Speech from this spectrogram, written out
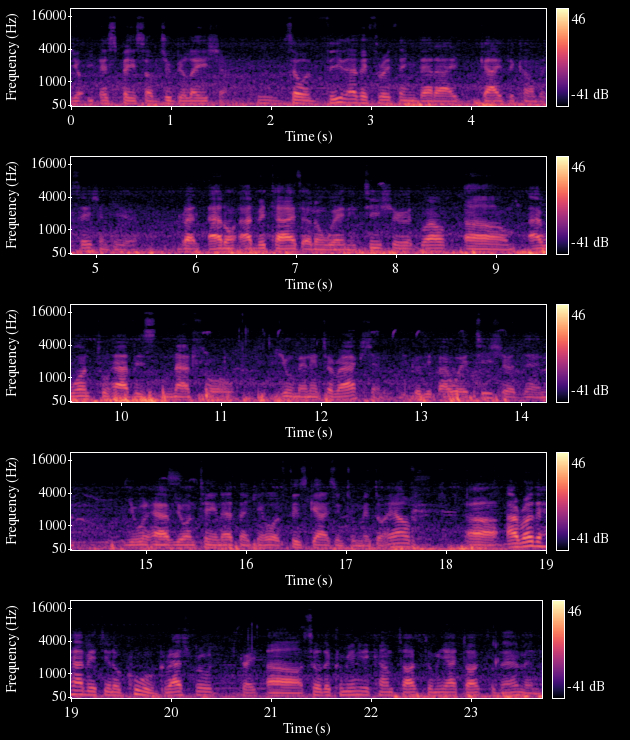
your, a space of jubilation? Mm. So these are the three things that I guide the conversation here. But I don't advertise. I don't wear any T-shirt. Well, Um, I want to have this natural human interaction because if I wear a T-shirt, then you will have your antenna thinking, "Oh, this guy's into mental health." Uh, I'd rather have it, you know, cool, grassroots. great. Uh, so the community come talk to me. I talk to them, and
